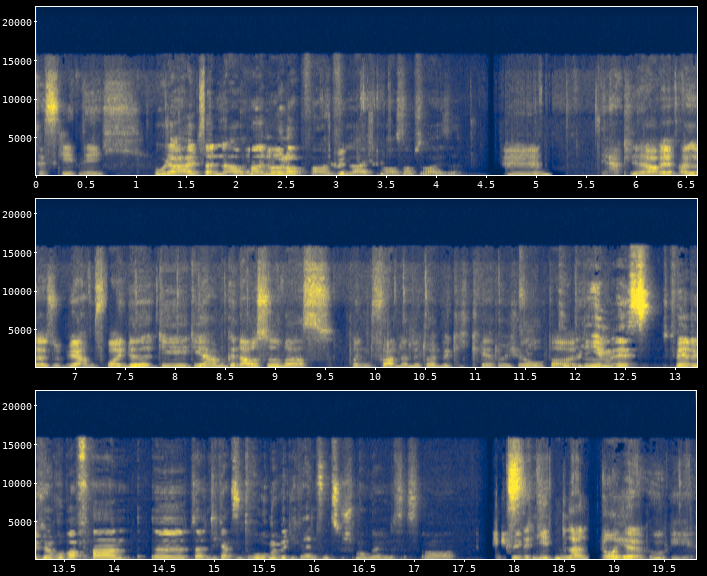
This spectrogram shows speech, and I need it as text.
das geht nicht. Oder halt dann auch mal in. Urlaub fahren, vielleicht mal ausnahmsweise. Mhm. Ja, klar. Also, also wir haben Freunde, die, die haben genau sowas und fahren damit halt wirklich quer durch Europa. Problem ist, quer durch Europa fahren, äh, dann die ganzen Drogen über die Grenzen zu schmuggeln. Das ist so. Ist in jedem Land neue, Hugi.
